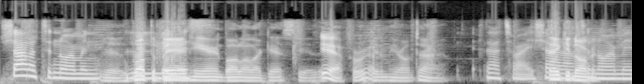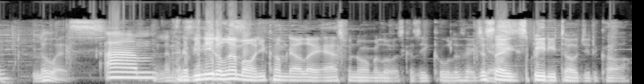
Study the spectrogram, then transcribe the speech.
Shout out to Norman. Yeah, who brought the Lewis. band here and brought all our guests here. Yeah, for real. Get them here on time. That's right. Shout Thank you, Norman. to Norman. Lewis. Um, And if you need a limo and you come to LA, ask for Norman Lewis because he cool as hell. Just say Speedy told you to call.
